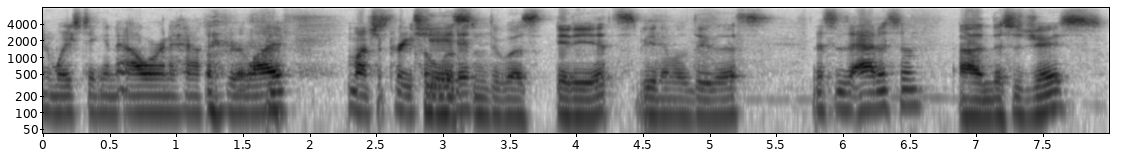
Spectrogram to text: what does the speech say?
and wasting an hour and a half of your life. Much appreciated. To listen to us idiots being able to do this. This is Addison. Uh, this is Jace.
